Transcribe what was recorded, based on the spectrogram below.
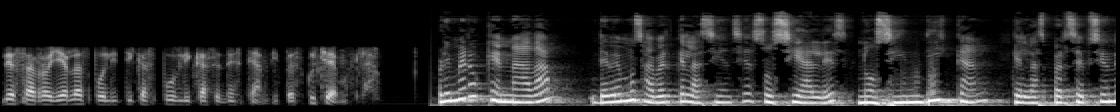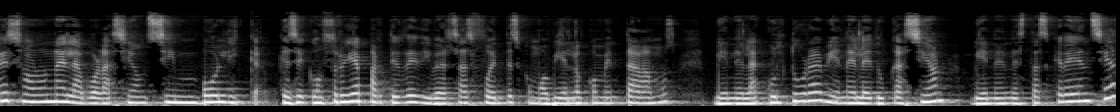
desarrollar las políticas públicas en este ámbito. Escuchémosla. Primero que nada, debemos saber que las ciencias sociales nos indican que las percepciones son una elaboración simbólica que se construye a partir de diversas fuentes, como bien lo comentábamos. Viene la cultura, viene la educación, vienen estas creencias,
